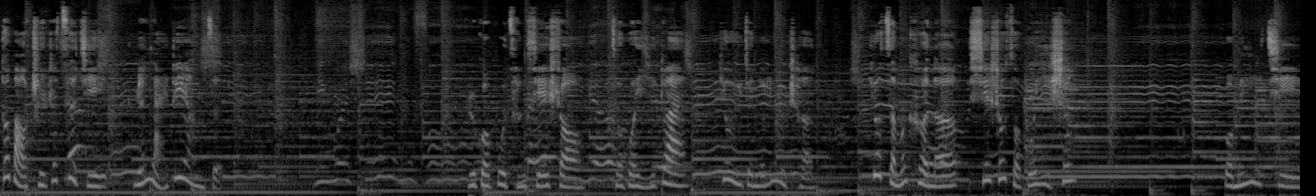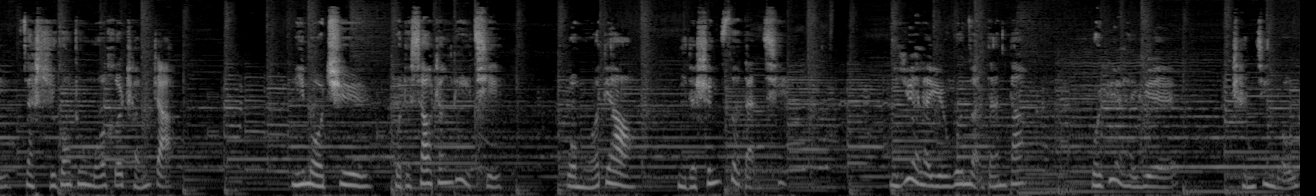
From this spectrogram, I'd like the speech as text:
都保持着自己原来的样子。如果不曾携手走过一段又一段的路程，又怎么可能携手走过一生？我们一起在时光中磨合成长。你抹去我的嚣张戾气，我磨掉你的声色胆怯。你越来越温暖担当，我越来越沉静柔软。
